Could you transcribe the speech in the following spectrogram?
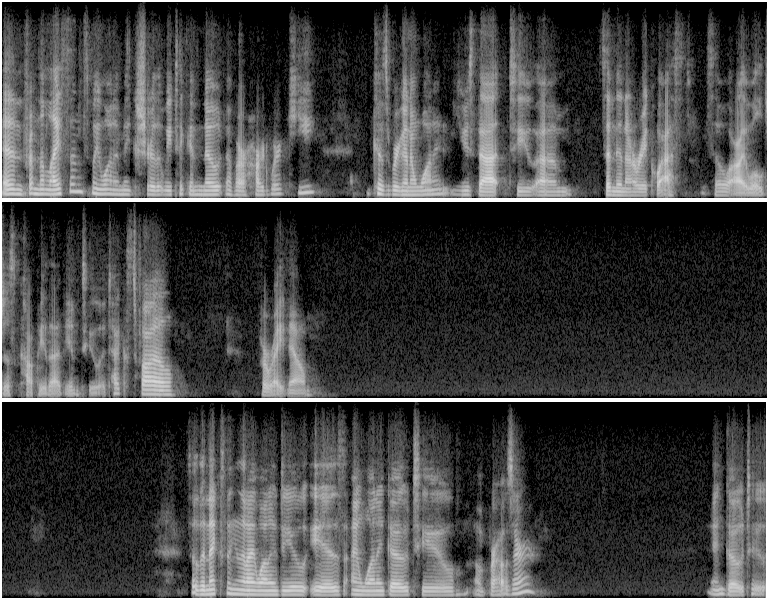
and from the license, we want to make sure that we take a note of our hardware key because we're going to want to use that to um, send in our request. So I will just copy that into a text file for right now. So the next thing that I want to do is I want to go to a browser and go to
